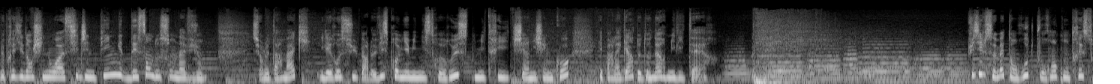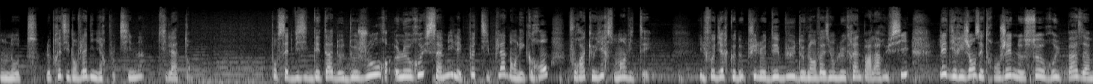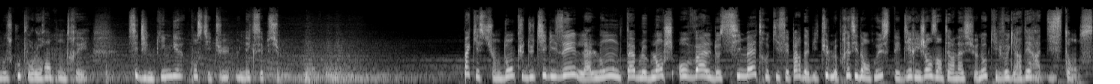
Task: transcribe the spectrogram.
le président chinois Xi Jinping descend de son avion. Sur le tarmac, il est reçu par le vice-premier ministre russe Dmitry Tchernichenko et par la garde d'honneur militaire. Puis il se met en route pour rencontrer son hôte, le président Vladimir Poutine, qui l'attend. Pour cette visite d'État de deux jours, le russe a mis les petits plats dans les grands pour accueillir son invité. Il faut dire que depuis le début de l'invasion de l'Ukraine par la Russie, les dirigeants étrangers ne se ruent pas à Moscou pour le rencontrer. Xi Jinping constitue une exception. Pas question donc d'utiliser la longue table blanche ovale de 6 mètres qui sépare d'habitude le président russe des dirigeants internationaux qu'il veut garder à distance.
